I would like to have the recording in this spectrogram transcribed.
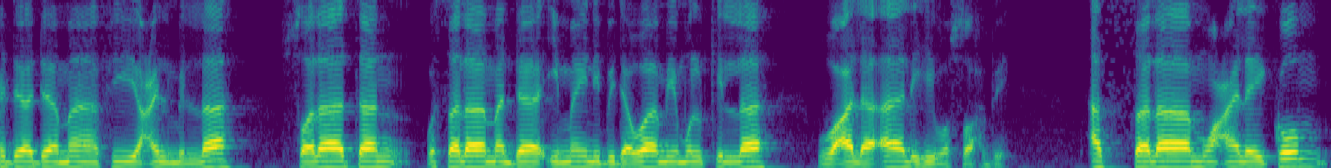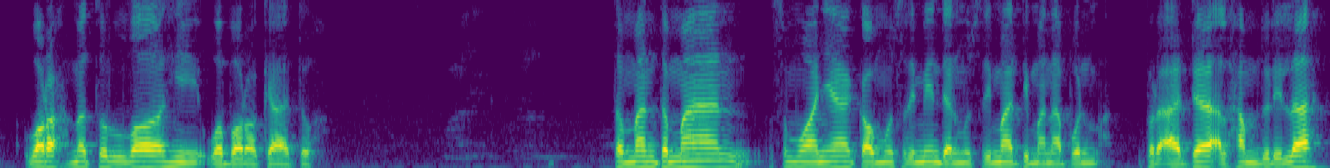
adada ma fi ilmillah salatan wa salaman daimain bidawami mulkillah wa ala alihi wa sahbihi. Assalamualaikum warahmatullahi wabarakatuh teman-teman semuanya kaum muslimin dan muslimat di mana pun berada Alhamdulillah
